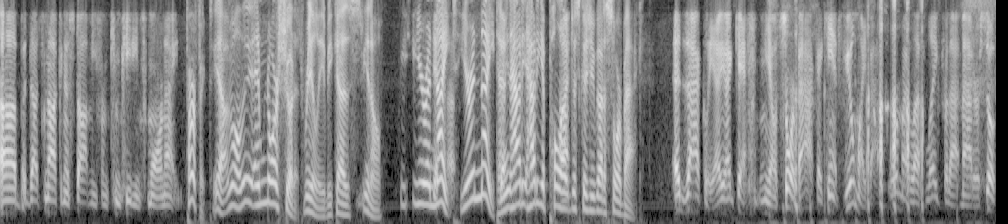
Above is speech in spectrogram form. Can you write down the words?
Uh, but that's not going to stop me from competing tomorrow night. Perfect. Yeah. Well, and nor should it really, because you know you're a yeah, knight. You're a knight. I mean, how do you, how do you pull out just because you've got a sore back? Exactly. I, I can't, you know, sore back. I can't feel my back or my left leg for that matter. So,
